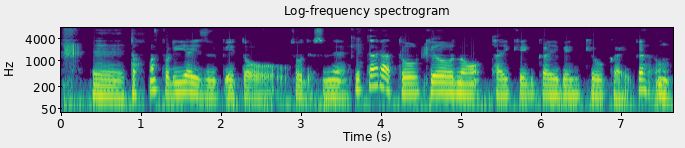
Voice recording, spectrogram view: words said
えっ、と、まあ、とりあえず、えっ、と、そうですね。行けたら東京の体験会勉強会が、うん、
